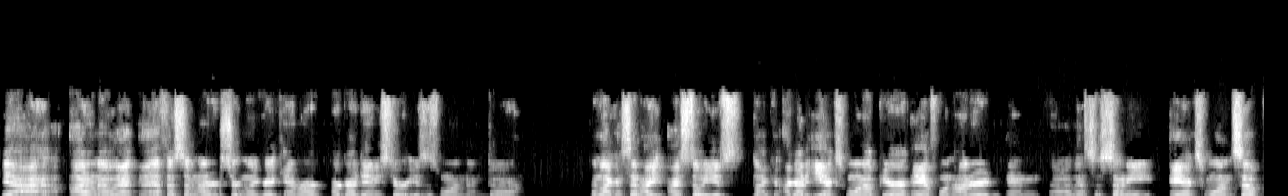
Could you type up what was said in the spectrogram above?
yeah, I, I don't know. That FS700 is certainly a great camera. Our, our guy Danny Stewart uses one, and uh, and like I said, I, I still use like I got an EX1 up here, AF100, and uh, that's a Sony AX1. So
